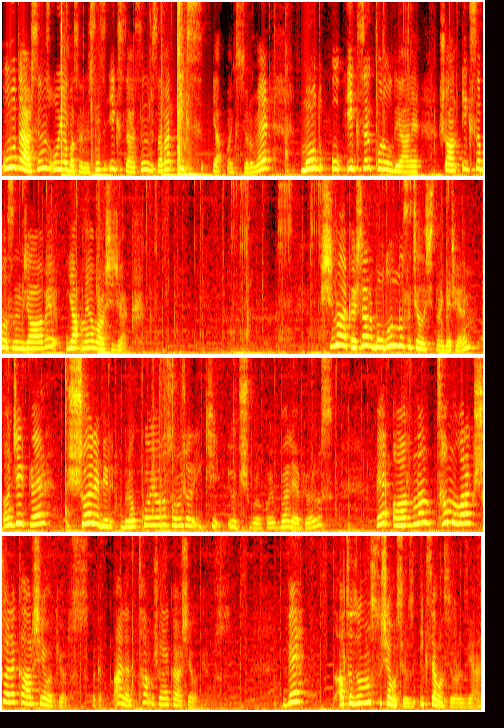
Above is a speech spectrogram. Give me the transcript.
U derseniz U'ya basabilirsiniz. X derseniz mesela ben X yapmak istiyorum ve mod U X'e kuruldu yani şu an X'e basınca abi yapmaya başlayacak. Şimdi arkadaşlar modun nasıl çalıştığına geçelim. Öncelikle şöyle bir blok koyuyoruz. Sonra şöyle 2 3 blok koyup böyle yapıyoruz. Ve ardından tam olarak şöyle karşıya bakıyoruz. Bakın aynen tam şöyle karşıya bakıyoruz. Ve atadığımız tuşa basıyoruz. X'e basıyoruz yani.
